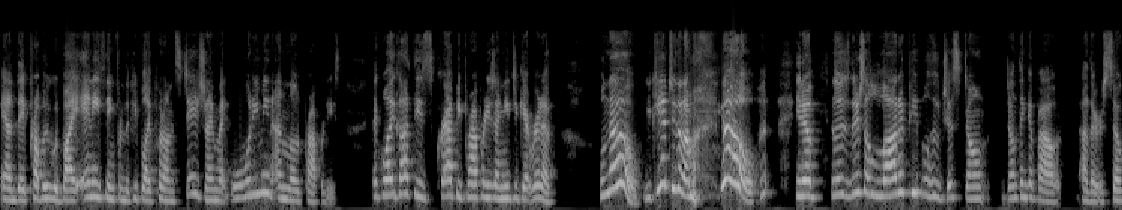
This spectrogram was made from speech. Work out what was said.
and they probably would buy anything from the people i put on stage. And i'm like well what do you mean unload properties? Like well i got these crappy properties i need to get rid of. Well no you can't do that I'm no. You know there's, there's a lot of people who just don't don't think about others. So uh,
